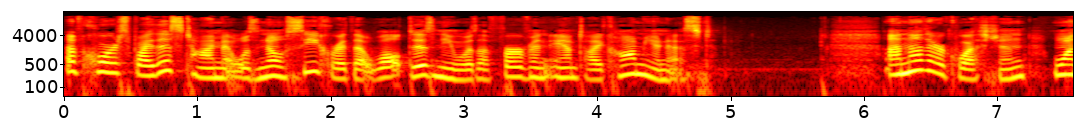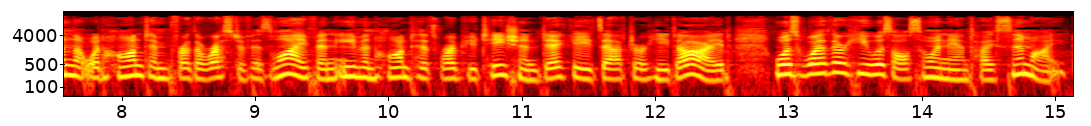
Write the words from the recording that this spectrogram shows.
Of course, by this time it was no secret that Walt Disney was a fervent anti communist. Another question, one that would haunt him for the rest of his life and even haunt his reputation decades after he died, was whether he was also an anti Semite.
